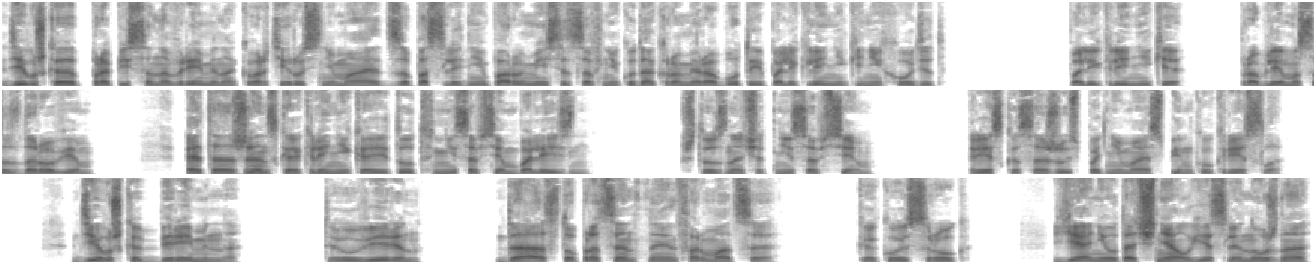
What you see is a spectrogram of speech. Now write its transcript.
Девушка прописана временно, квартиру снимает, за последние пару месяцев никуда, кроме работы и поликлиники, не ходит. Поликлинике? Проблема со здоровьем? Это женская клиника, и тут не совсем болезнь. Что значит «не совсем»? Резко сажусь, поднимая спинку кресла. Девушка беременна. Ты уверен? Да, стопроцентная информация. Какой срок? Я не уточнял, если нужно...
